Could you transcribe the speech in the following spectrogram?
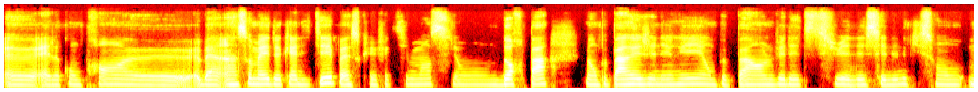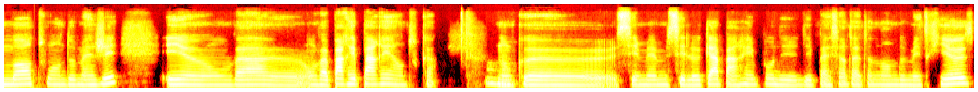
elle comprend ben, un sommeil de qualité parce qu'effectivement, si on ne dort pas, ben, on ne peut pas régénérer, on ne peut pas enlever les tissus et les cellules qui sont mortes ou endommagées et on va, on va pas réparer en tout cas. Mmh Donc, c'est le cas pareil pour des, des patientes atteintes d'endométriose.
